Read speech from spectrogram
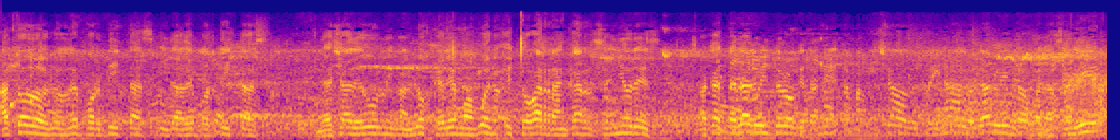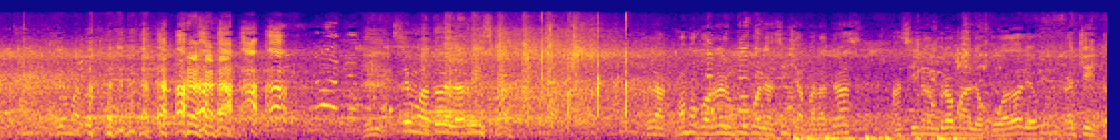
a, a todos los deportistas y las deportistas de allá de Burlingame. Los queremos. Bueno, esto va a arrancar, señores. Acá está el árbitro que también está maquillado, peinado. El árbitro para salir. Se mató. De la risa. Vamos a correr un poco la silla para atrás. Así no en broma a los jugadores. Un cachito.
